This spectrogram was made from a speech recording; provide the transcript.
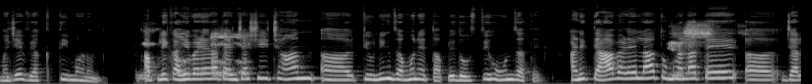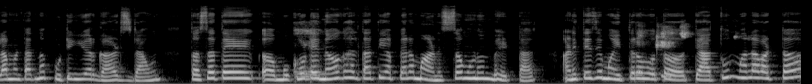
म्हणजे व्यक्ती म्हणून. आपली काही वेळेला त्यांच्याशी छान ट्युनिंग जमून येतं आपली दोस्ती होऊन जाते. आणि त्यावेळेला तुम्हाला ते ज्याला म्हणतात ना पुटिंग युअर गार्ड्स डाऊन तसं ते मुखवटे न घालता ती आपल्याला माणसं म्हणून भेटतात. आणि ते जे मैत्र होतं. त्यातून मला वाटतं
